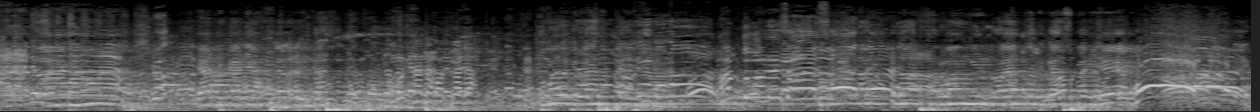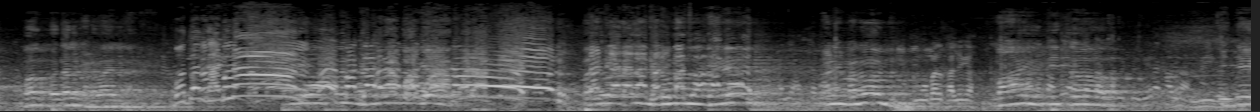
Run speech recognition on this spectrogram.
आणि म्हणून या ठिकाणी आपल्याला विकासाचं पर्व तुम्हाला विकास पाहिजे तुम्हाला इथला सर्वांगीण डोळ्याचा विकास पाहिजे मग बदल घडवायला लागेल. बदल घडणार आणि म्हणून मोबाईल खाली घ्या महायुतीचं इथे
